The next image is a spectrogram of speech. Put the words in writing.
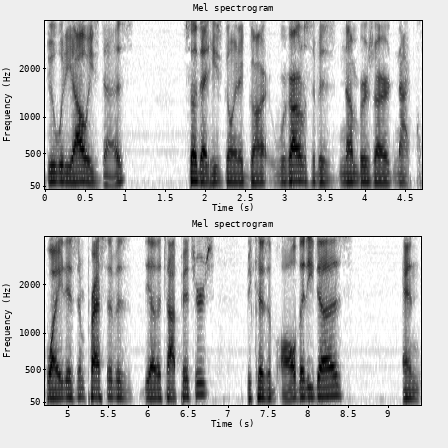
do what he always does, so that he's going to, guard, regardless of his numbers are not quite as impressive as the other top pitchers, because of all that he does, and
